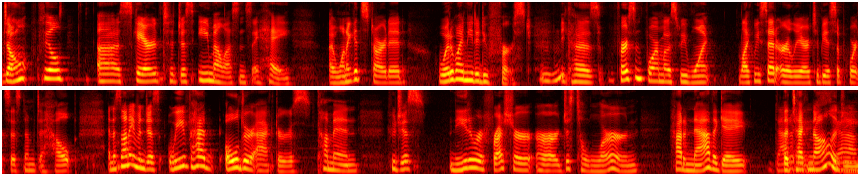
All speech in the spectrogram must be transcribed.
don't feel uh, scared to just email us and say, hey, I want to get started. What do I need to do 1st Because first and foremost, we want like we said earlier, to be a support system to help. And it's not even just, we've had older actors come in who just need a refresher or just to learn how to navigate the technology. yeah.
